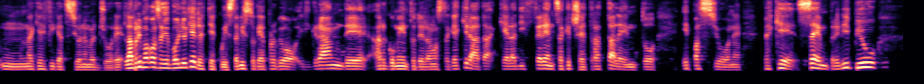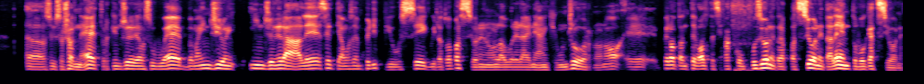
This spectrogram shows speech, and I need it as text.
una, chiarificazione maggiore. La prima cosa che voglio chiederti è questa, visto che è proprio il grande argomento della nostra chiacchierata, che è la differenza che c'è tra talento e passione, perché sempre di più uh, sui social network, in generale sul web, ma in giro in, in, generale sentiamo sempre di più segui la tua passione e non lavorerai neanche un giorno, no? E, però tante volte si fa confusione tra passione, talento, vocazione.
